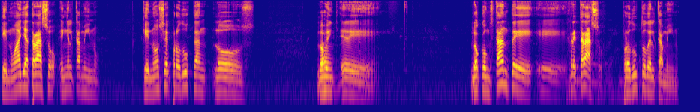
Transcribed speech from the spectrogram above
que no haya trazo en el camino, que no se produzcan los, los, eh, los constantes eh, retrasos producto del camino.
